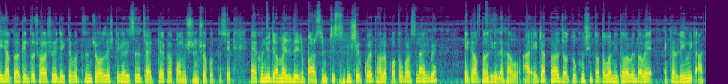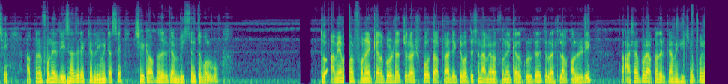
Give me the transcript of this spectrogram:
এই যে আপনারা কিন্তু সরাসরি দেখতে পাচ্ছেন, চুয়াল্লিশ টাকা রিচার্জে চার টাকা কমিশন শো করতেছে। এখন যদি আমরা যদি এটা পার্সেন্টেজ হিসেব করি, তাহলে কত পার্সেন্ট আসবে? এটা আপনাদেরকে দেখাবো। আর এটা আপনারা যত খুশি ততবার নিতে পারবেন, তবে একটা লিমিট আছে। আপনার ফোনের রিচার্জের একটা লিমিট আছে, সেটাও আপনাদেরকে আমি বিস্তারিত বলব। তো আমি আমার ফোনের ক্যালকুলেটার চলে আসব। তো আপনারা দেখতে পাচ্ছেন, আমি আমার ফোনের ক্যালকুলেটারে চলে আসলাম অলরেডি তো আসার পরে আপনাদেরকে আমি হিসাব করে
